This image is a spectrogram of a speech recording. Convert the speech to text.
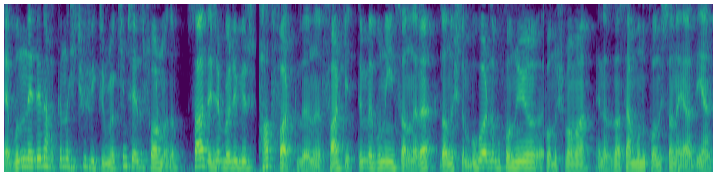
Yani bunun nedeni hakkında hiçbir fikrim yok. Kimseye de sormadım. Sadece böyle bir tat farklılığını fark ettim ve bunu insanlara danıştım. Bu arada bu konuyu konuşmama en azından sen bunu konuşsana ya diyen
